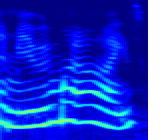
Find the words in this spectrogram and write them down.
I'm moving my eyes.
